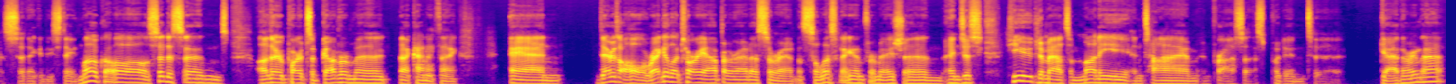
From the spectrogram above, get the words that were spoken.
is. So they could be state and local, citizens, other parts of government, that kind of thing. And there's a whole regulatory apparatus around soliciting information and just huge amounts of money and time and process put into gathering that.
